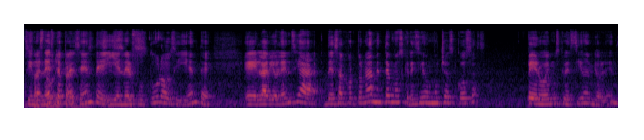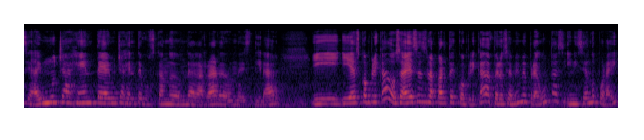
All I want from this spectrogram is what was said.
sino en hasta este ahorita es- presente sí, y en el es. futuro siguiente. Eh, la violencia, desafortunadamente hemos crecido en muchas cosas, pero hemos crecido en violencia. Hay mucha gente, hay mucha gente buscando de dónde agarrar, de dónde estirar. Y, y, es complicado, o sea, esa es la parte complicada, pero si a mí me preguntas, iniciando por ahí,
